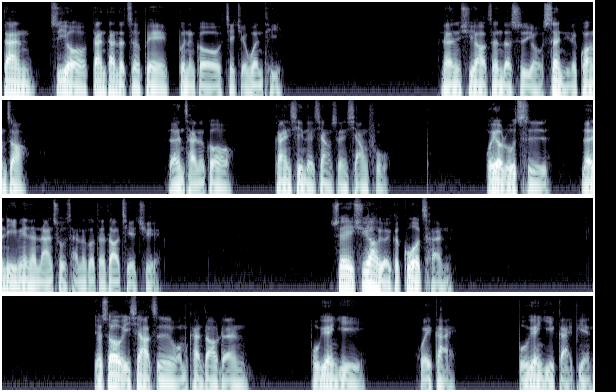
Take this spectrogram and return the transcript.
但只有单单的责备不能够解决问题。人需要真的是有圣灵的光照，人才能够甘心的向神降服。唯有如此，人里面的难处才能够得到解决。所以需要有一个过程。有时候一下子，我们看到人不愿意悔改，不愿意改变，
